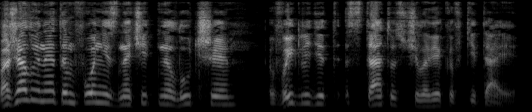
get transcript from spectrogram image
Пожалуй, на этом фоне значительно лучше выглядит статус человека в Китае,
